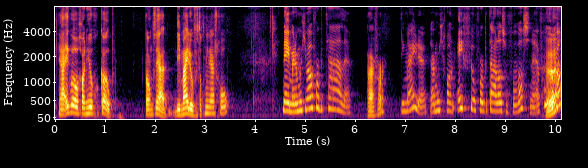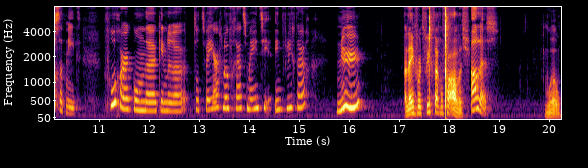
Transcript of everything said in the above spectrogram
Ja, ik wil gewoon heel goedkoop. Want ja, die meiden hoeven toch niet naar school? Nee, maar daar moet je wel voor betalen. Waarvoor? Die meiden, daar moet je gewoon evenveel voor betalen als een volwassene. Vroeger Huh? was dat niet. Vroeger konden kinderen tot twee jaar geloof ik gratis mee in het- vliegtuig. Nu Alleen voor het vliegtuig of voor alles? alles. Wow.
